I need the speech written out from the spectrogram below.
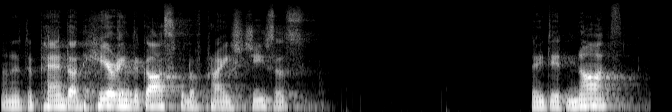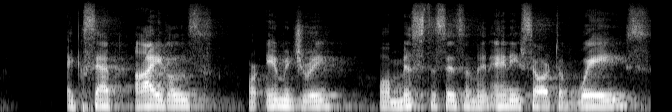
and it depend on hearing the gospel of Christ Jesus. They did not accept idols or imagery or mysticism in any sort of ways.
